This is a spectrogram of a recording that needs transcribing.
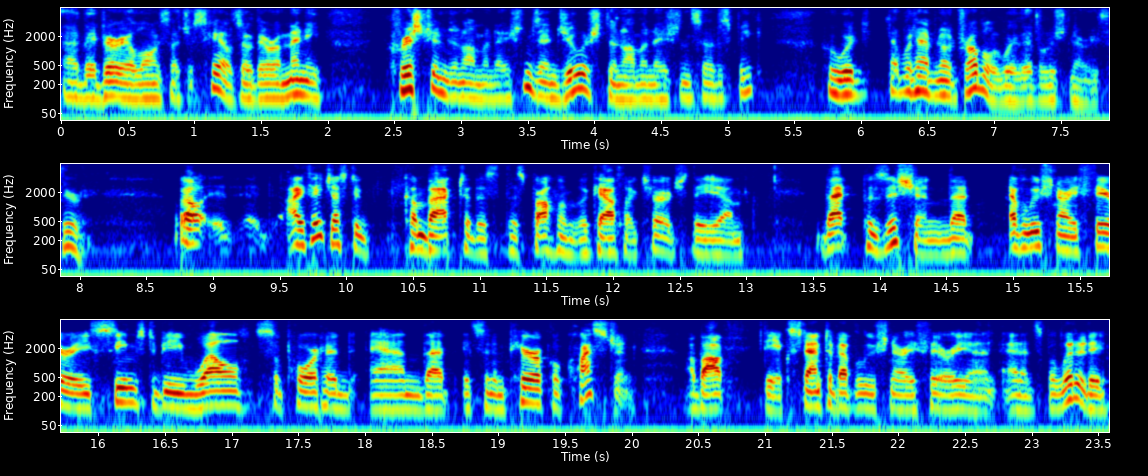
Uh, they vary along such a scale. So there are many Christian denominations and Jewish denominations, so to speak, who would that would have no trouble with evolutionary theory. Well, I think just to come back to this this problem of the Catholic Church, the um, that position that evolutionary theory seems to be well supported and that it's an empirical question about the extent of evolutionary theory and, and its validity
